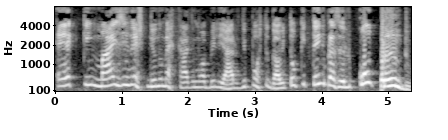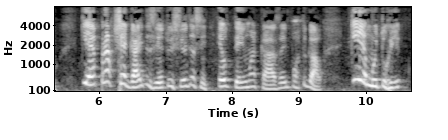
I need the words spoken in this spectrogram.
é quem mais investiu no mercado imobiliário de Portugal. Então, o que tem de brasileiro comprando, que é para chegar e dizer entre os seus assim: eu tenho uma casa em Portugal. Quem é muito rico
